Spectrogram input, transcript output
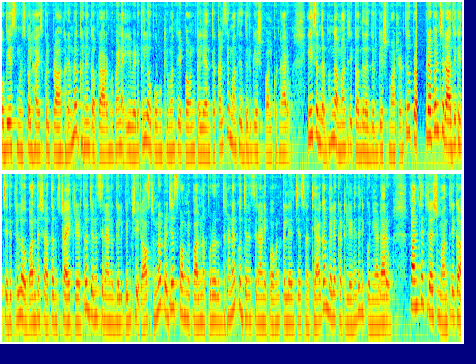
ఓబీఎస్ మున్సిపల్ హైస్కూల్ ప్రాంగణంలో ఘనంగా ప్రారంభమైన ఈ వేడుకల్లో ఉప ముఖ్యమంత్రి పవన్ కళ్యాణ్తో కలిసి మంత్రి దుర్గేష్ పాల్గొన్నారు. ఈ సందర్భంగా మంత్రి కందుల దుర్గేష్ మాట్లాడుతూ ప్రపంచ రాజకీయ చరిత్రలో వంద శాతం స్ట్రైక్ రేట్తో జనసేనను గెలిపించి రాష్ట్రంలో ప్రజాస్వామ్య పాలన పునరుద్ధరణకు జనసేనాని పవన్ కళ్యాణ్ చేసిన త్యాగం వెలకట్టలేనిదని కొనియాడారు. పంచాయతీరాజ్ మంత్రిగా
